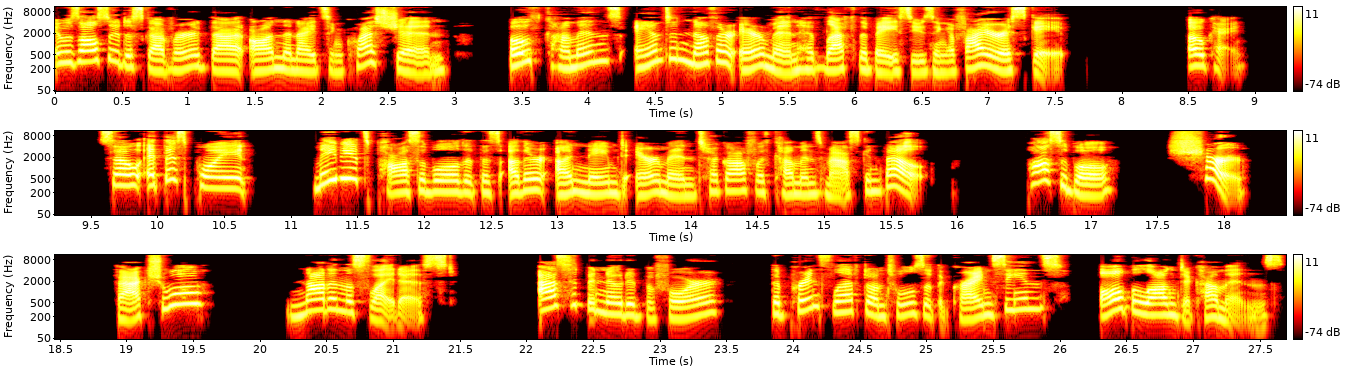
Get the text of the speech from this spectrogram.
It was also discovered that on the nights in question, both Cummins and another airman had left the base using a fire escape. Okay, so at this point, maybe it's possible that this other unnamed airman took off with Cummins' mask and belt. Possible? Sure. Factual? Not in the slightest. As had been noted before, the prints left on tools at the crime scenes all belonged to Cummins.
